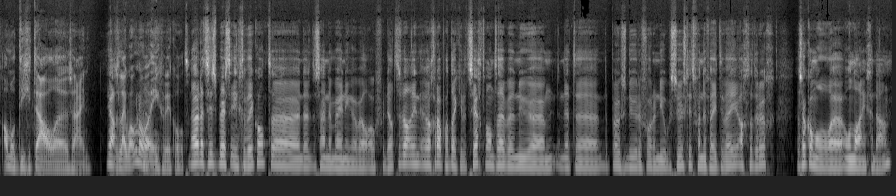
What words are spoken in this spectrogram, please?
allemaal digitaal zijn. Ja. Dat lijkt me ook nog wel ingewikkeld. Nou, dat is best ingewikkeld. Uh, daar zijn de meningen wel over verdeeld. Het is wel, in, wel grappig dat je dat zegt, want we hebben nu net de procedure voor een nieuw bestuurslid van de VTW achter de rug. Dat is ook allemaal online gedaan.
